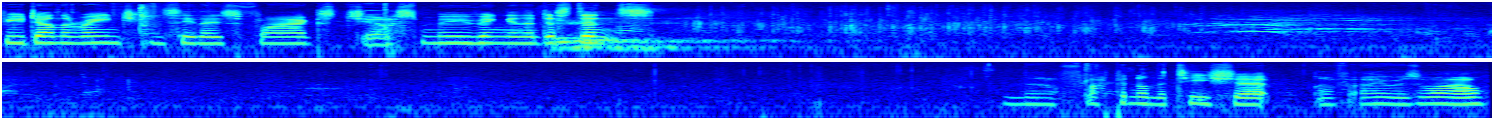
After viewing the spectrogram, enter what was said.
view down the range. You can see those flags just moving in the distance. Now flapping on the t-shirt of O as well.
